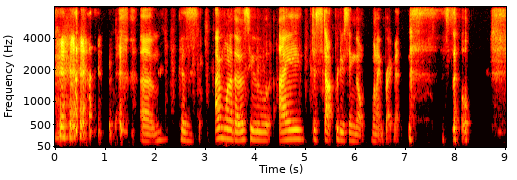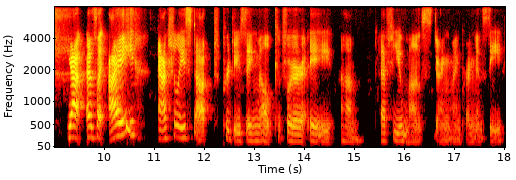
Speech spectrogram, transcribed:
um, because I'm one of those who I just stop producing milk when I'm pregnant. so, yeah, I was like, I actually stopped producing milk for a um, a few months during my pregnancy.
